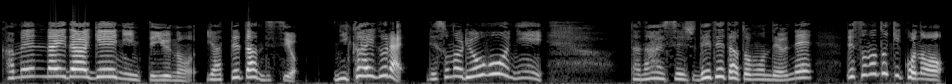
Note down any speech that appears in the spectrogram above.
仮面ライダー芸人っていうのをやってたんですよ。2回ぐらい。で、その両方に、棚橋選手出てたと思うんだよね。で、その時この、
